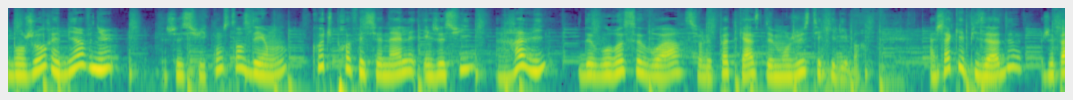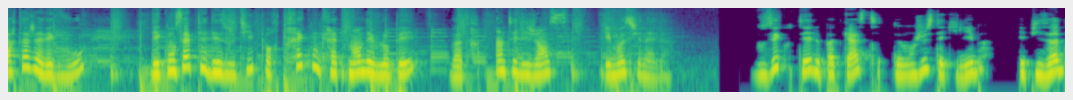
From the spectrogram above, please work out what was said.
Bonjour et bienvenue. Je suis Constance Déon, coach professionnel et je suis ravie de vous recevoir sur le podcast de Mon Juste Équilibre. À chaque épisode, je partage avec vous des concepts et des outils pour très concrètement développer votre intelligence émotionnelle. Vous écoutez le podcast de Mon Juste Équilibre, épisode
